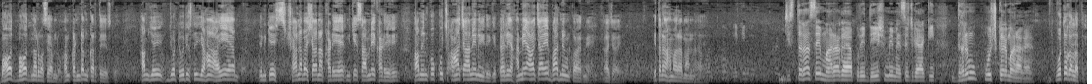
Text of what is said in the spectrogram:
बहुत बहुत नर्वस है हम लोग। हम कंडम करते हैं इसको। हम ये जो टूरिस्ट यहाँ आए हैं इनके शाना बशाना खड़े हैं इनके सामने खड़े हैं। हम इनको कुछ आँच आने नहीं देंगे। पहले हमें आँच आए बाद में उनको आने आ जाए। इतना हमारा मानना है। लेकिन जिस तरह से मारा गया पूरे देश में मैसेज गया कि धर्म पूछ कर मारा गया। वो तो गलत है।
